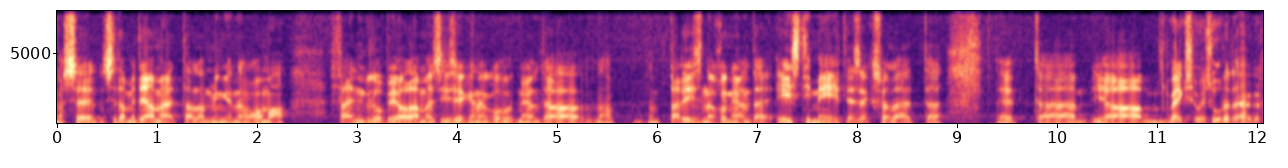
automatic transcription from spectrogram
noh, see, seda me teame, et tal on mingi nagu oma fännklubi olemas isegi nagu nii-öelda noh, päris nagu nii-öelda Eesti meedias, eks ole, et, et äh, ja. väikse või suure tähega?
